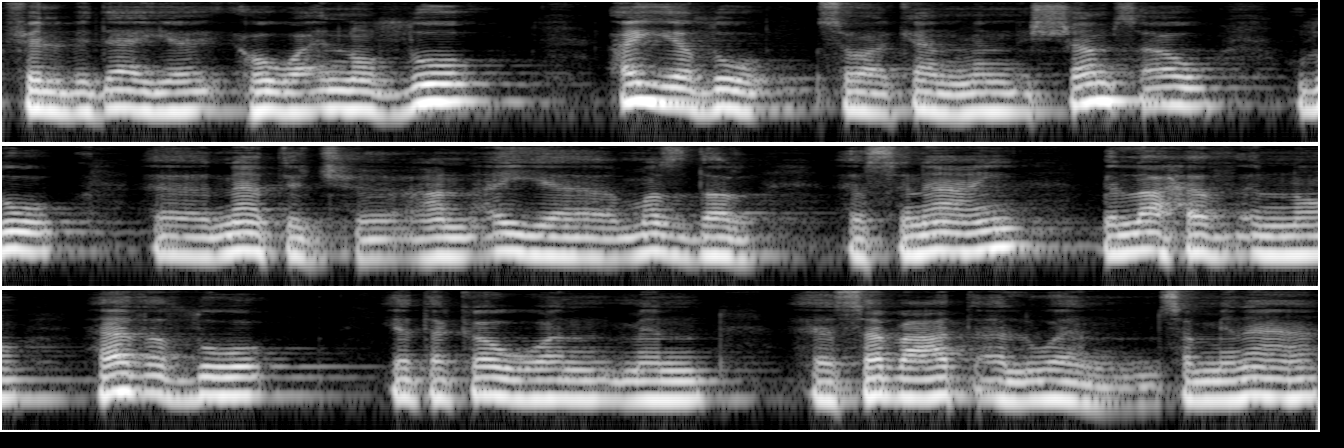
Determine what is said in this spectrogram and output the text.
في البداية هو إنه الضوء أي ضوء سواء كان من الشمس أو ضوء ناتج عن أي مصدر صناعي. بنلاحظ إنه هذا الضوء يتكون من سبعة ألوان سميناها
